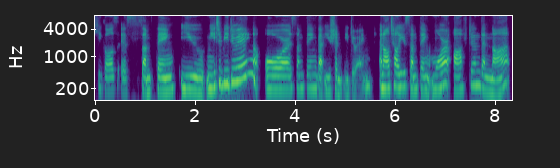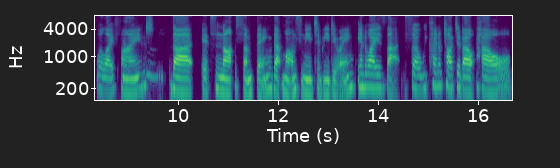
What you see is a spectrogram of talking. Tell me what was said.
Kegels is something you need to be doing or something that you shouldn't be doing. And I'll tell you something more often than not, will I find mm-hmm. that it's not something that moms need to be doing. And why is that? So, we kind of talked about how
